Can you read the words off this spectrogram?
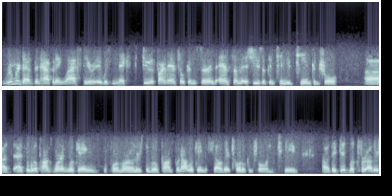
rumored to have been happening last year. It was nixed due to financial concerns and some issues of continued team control. Uh, as the Wilpons weren't looking, the former owners, the Wilpons, were not looking to sell their total control in the team. Uh, they did look for other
